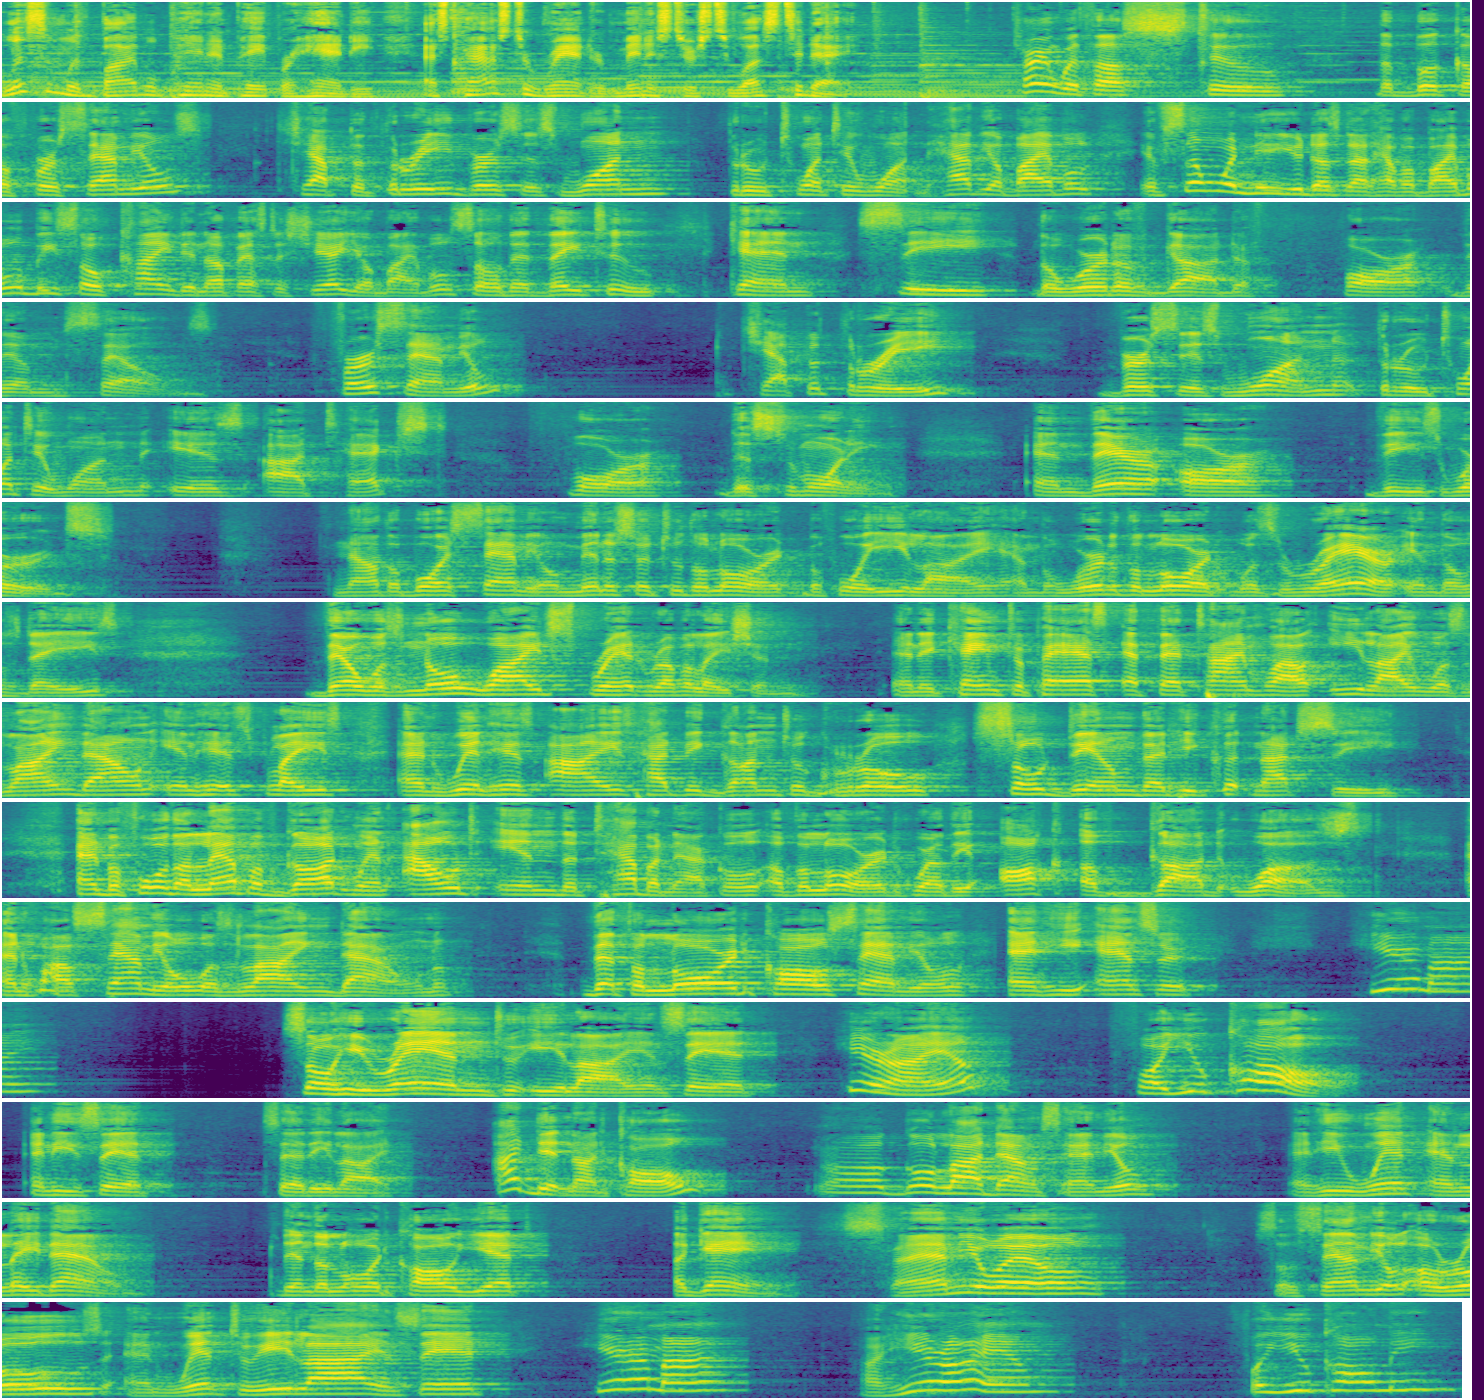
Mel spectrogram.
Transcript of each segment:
Listen with Bible pen and paper handy as Pastor Rander ministers to us today. Turn with us to the book of 1 Samuel, chapter 3, verses 1 through 21. Have your Bible. If someone near you does not have a Bible, be so kind enough as to share your Bible so that they too can see the Word of God for themselves. 1 Samuel, chapter 3, verses 1 through 21 is our text for this morning. And there are these words. Now the boy Samuel ministered to the Lord before Eli, and the word of the Lord was rare in those days. There was no widespread revelation. And it came to pass at that time while Eli was lying down in his place, and when his eyes had begun to grow so dim that he could not see, and before the lamp of God went out in the tabernacle of the Lord, where the ark of God was, and while Samuel was lying down, that the Lord called Samuel, and he answered, Here am I. So he ran to Eli and said, Here I am, for you called. And he said, said Eli, I did not call. Oh, go lie down, Samuel. And he went and lay down. Then the Lord called yet again, Samuel. So Samuel arose and went to Eli and said, Here am I, or here I am, for you call me.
